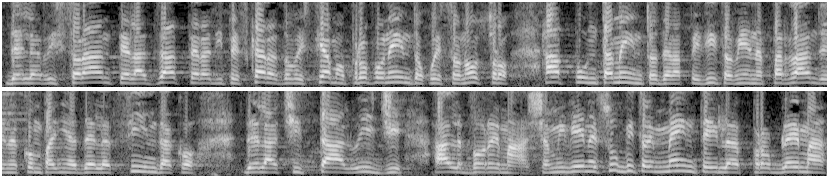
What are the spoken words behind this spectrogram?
del ristorante La Zattera di Pescara dove stiamo proponendo questo nostro appuntamento dell'appetito viene parlando in compagnia del sindaco della città Luigi Alboremascia. Mi viene subito in mente il problema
